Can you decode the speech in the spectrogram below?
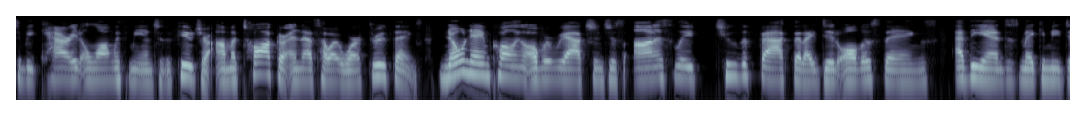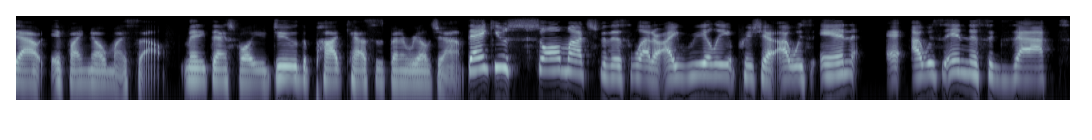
to be carried along with me into the future. I'm a talker and that's how I work through things. No name calling overreaction, just honestly to the fact that I did all those things at the end is making me doubt if I know myself. Many thanks for all you do. The podcast has been a real gem. Thank you so much for this letter. I really appreciate it. I was in eh, I was in this exact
